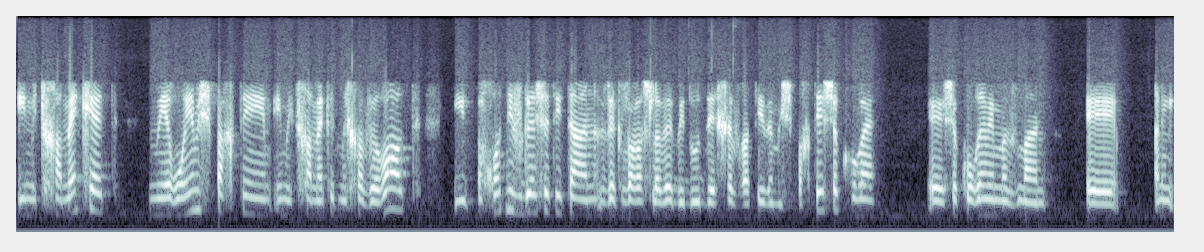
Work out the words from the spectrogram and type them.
היא מתחמקת מאירועים משפחתיים, היא מתחמקת מחברות, היא פחות נפגשת איתן, וכבר השלבי בידוד אה, חברתי ומשפחתי שקורה, אה, שקורים עם הזמן. אני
